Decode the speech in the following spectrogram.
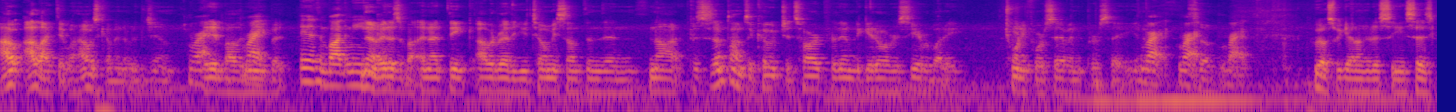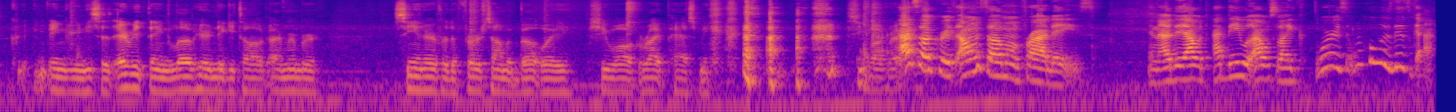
I, I liked it when I was coming over to the gym. Right. It didn't bother right. me, but it doesn't bother me. no, either. it is about, and I think I would rather you tell me something than not, because sometimes a coach, it's hard for them to get over to see everybody, twenty four seven per se. You know? Right. Right. So right. who else we got on here to see? It says in green. He says everything. Love hearing Nikki talk. I remember seeing her for the first time at Beltway, she walked right past me. she walked right. I saw Chris. I only saw him on Fridays, and I did. I, would- I did. I was like, "Where is it? Who is this guy?"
